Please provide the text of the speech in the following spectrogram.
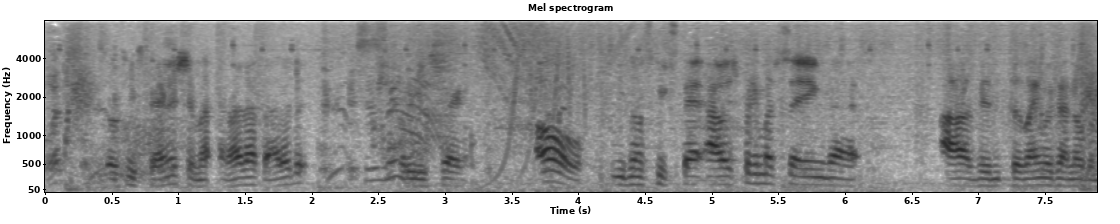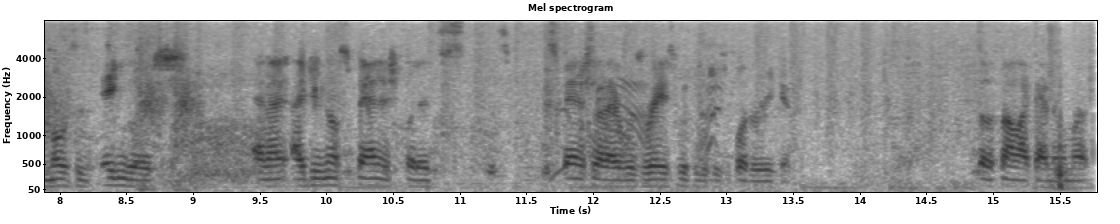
What? Don't speak Spanish? Am I, am I that bad at it? This is What are you saying? Oh, you don't speak Spanish. I was pretty much saying that uh, the, the language I know the most is English, and I, I do know Spanish, but it's, it's the Spanish that I was raised with, which is Puerto Rican. So it's not like I know much.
